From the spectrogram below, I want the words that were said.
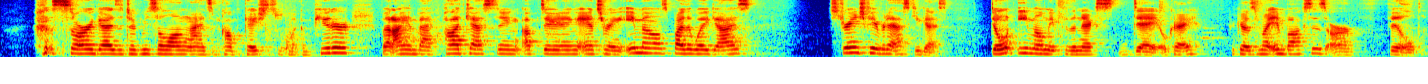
Sorry guys, it took me so long. I had some complications with my computer, but I am back podcasting, updating, answering emails. By the way, guys, strange favor to ask you guys. Don't email me for the next day, okay? Because my inboxes are filled,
